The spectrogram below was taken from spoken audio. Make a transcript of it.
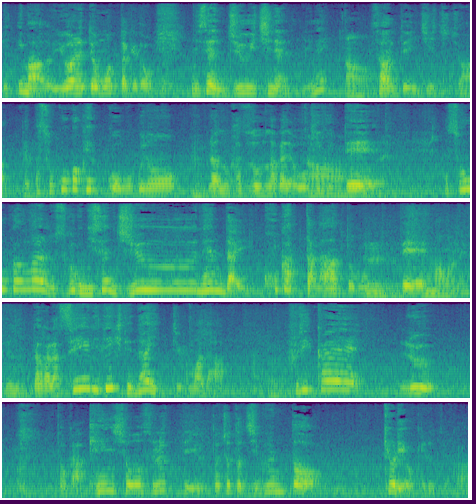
い今言われて思ったけど2011年にねあ3.11ってのがあってやっぱそこが結構僕のうん。らの活動の中では大きくてそう考えるとすごく2010年代濃かったなと思ってて、ほんねうんだから整理できてないっていうかまだ振り返るとか検証するっていうとちょっと自分と距離を置けるというか、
